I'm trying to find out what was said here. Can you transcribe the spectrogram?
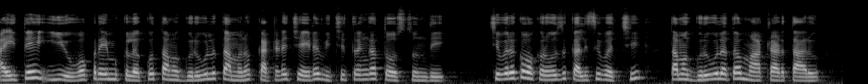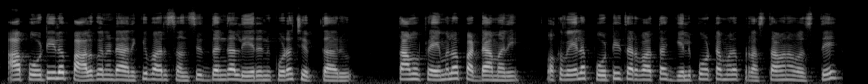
అయితే ఈ యువ ప్రేమికులకు తమ గురువులు తమను కట్టడి చేయడం విచిత్రంగా తోస్తుంది. చివరకు ఒకరోజు కలిసి వచ్చి తమ గురువులతో మాట్లాడతారు. ఆ పోటీలో పాల్గొనడానికి వారు సంసిద్ధంగా లేరని కూడా చెప్తారు. తాము ప్రేమలో పడ్డామని ఒకవేళ పోటీ తర్వాత గెలుపోటముల ప్రస్తావన వస్తే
